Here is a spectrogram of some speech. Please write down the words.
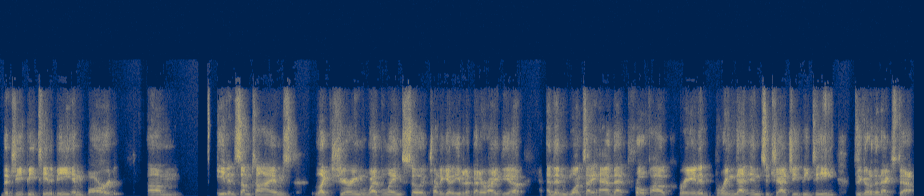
the GPT to be in Bard. Um, even sometimes like sharing web links so try to get even a better idea. And then once I have that profile created, bring that into ChatGPT to go to the next step.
